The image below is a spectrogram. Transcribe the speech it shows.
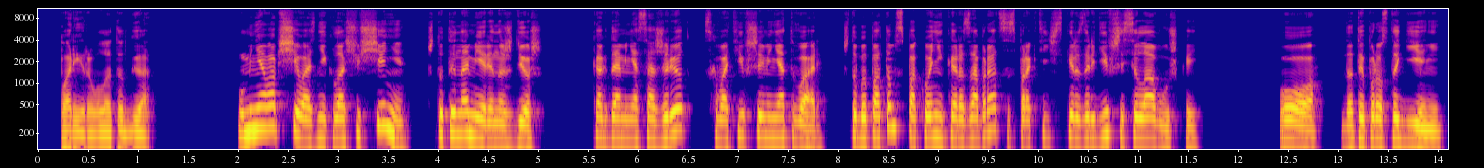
– парировал этот гад. «У меня вообще возникло ощущение, что ты намеренно ждешь, когда меня сожрет схватившая меня тварь, чтобы потом спокойненько разобраться с практически разрядившейся ловушкой». «О, да ты просто гений!»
